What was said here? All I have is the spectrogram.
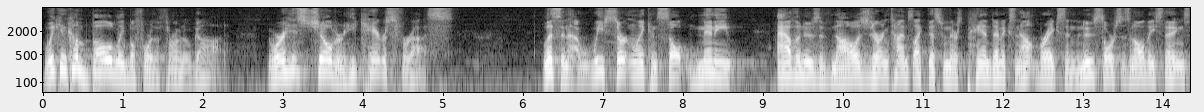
We can come boldly before the throne of God. We're his children. He cares for us. Listen, we certainly consult many avenues of knowledge during times like this when there's pandemics and outbreaks and news sources and all these things.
